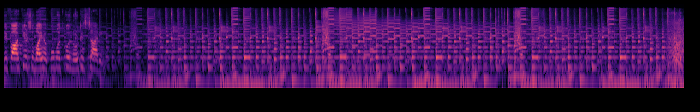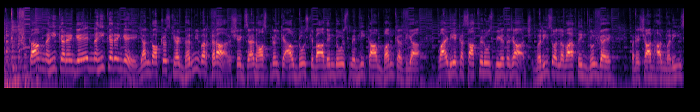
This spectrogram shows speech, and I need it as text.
وفاقی اور صوبائی حکومت کو نوٹس جاری۔ کام نہیں کریں گے، نہیں کریں گے۔ ینگ ڈاکٹرز کی ہٹ دھرمی برقرار۔ شیخ زید ہاسپٹل کے آؤٹ ڈورز کے بعد انڈورز میں بھی کام بند کر دیا۔ وائی ڈی اے کا ساتویں روز بھی احتجاج۔ مریض اور لواحقین رل گئے۔ پریشان حال مریض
